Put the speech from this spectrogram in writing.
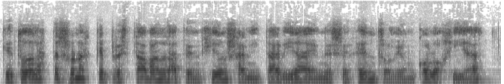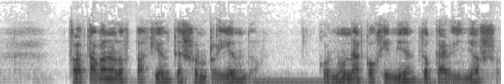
que todas las personas que prestaban la atención sanitaria en ese centro de oncología trataban a los pacientes sonriendo, con un acogimiento cariñoso,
